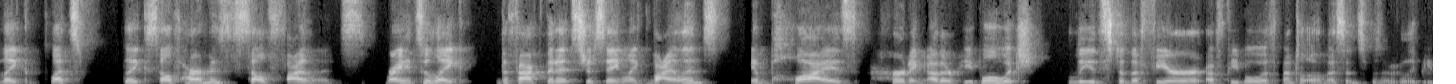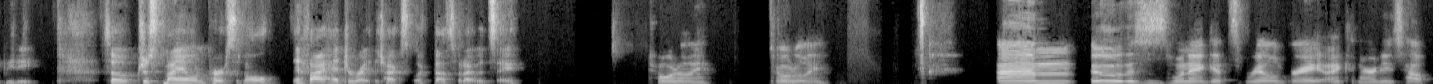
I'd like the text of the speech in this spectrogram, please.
like let's like self-harm is self-violence right so like the fact that it's just saying like violence implies hurting other people which leads to the fear of people with mental illness and specifically bpd so just my own personal if i had to write the textbook that's what i would say. Totally. Totally. Um ooh this is when it gets real great i can already tell.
